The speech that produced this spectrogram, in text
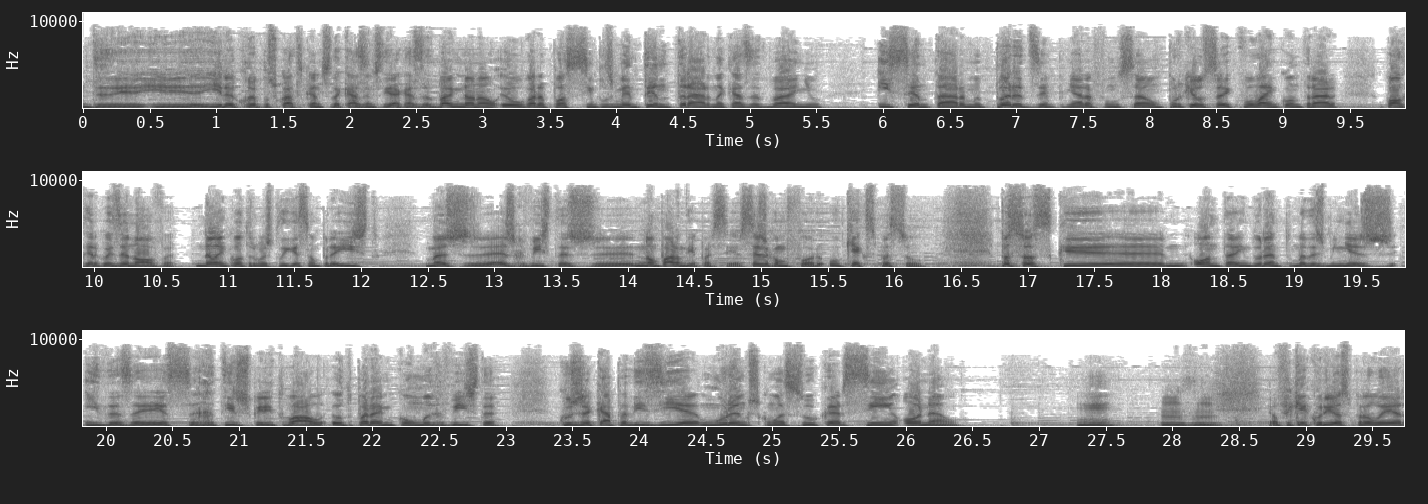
de ir a correr pelos quatro cantos da casa antes de ir à casa de banho. Não, não. Eu agora posso simplesmente entrar na casa de banho e sentar-me para desempenhar a função, porque eu sei que vou lá encontrar qualquer coisa nova. Não encontro uma explicação para isto, mas uh, as revistas uh, não param de aparecer. Seja como for, o que é que se passou? Passou-se que uh, ontem, durante uma das minhas idas a esse retiro espiritual, eu deparei-me com uma revista cuja capa dizia morangos com açúcar, sim ou não. Hum? Uhum. Eu fiquei curioso para ler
